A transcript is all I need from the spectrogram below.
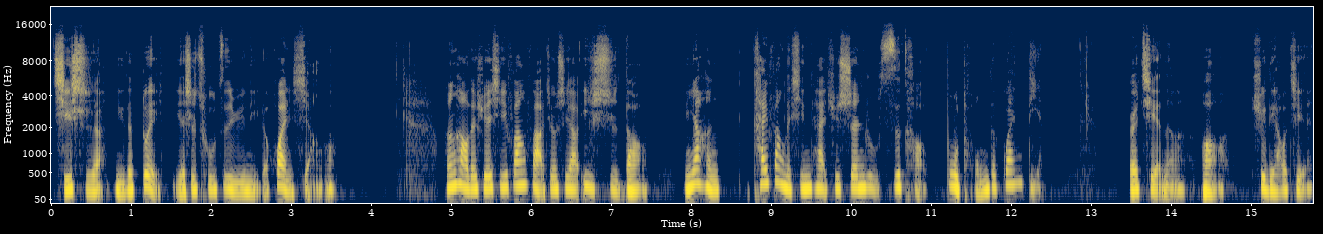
其实啊，你的对也是出自于你的幻想哦。很好的学习方法就是要意识到，你要很开放的心态去深入思考不同的观点，而且呢，啊、去了解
